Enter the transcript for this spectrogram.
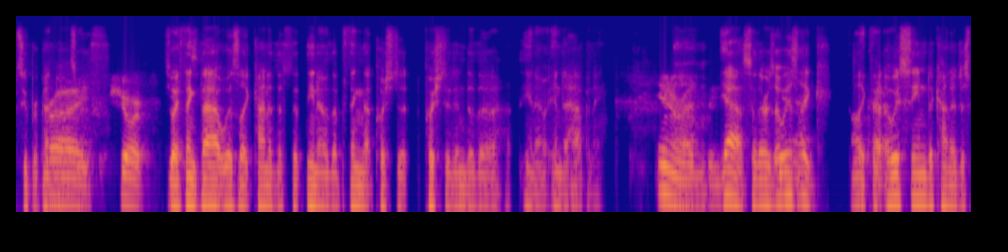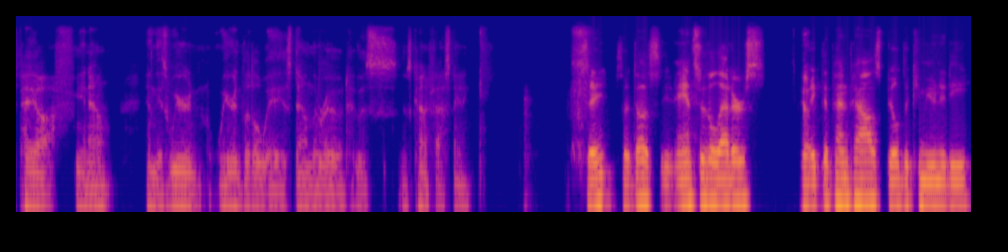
super pen pals Right. with. Sure. So I think that was like kind of the th- you know the thing that pushed it pushed it into the you know into happening. Um, Interesting. yeah. So there was always Yeah. like like that always seemed to kind of just pay off, you know, in these weird weird little ways down the road. It was it was kind of fascinating. See, so it does You answer the letters, Yep. make the pen pals, build the community.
